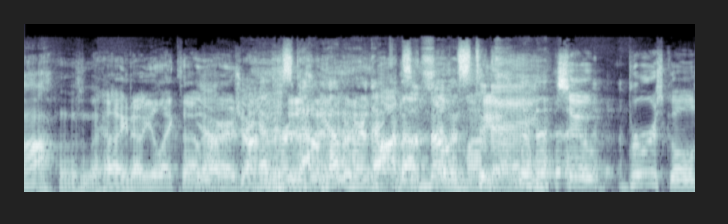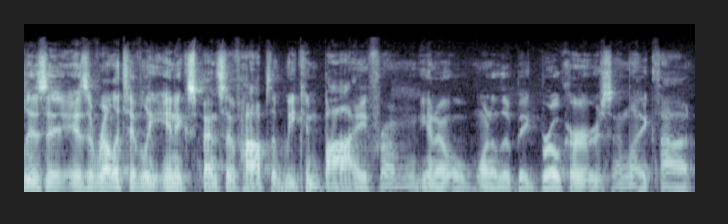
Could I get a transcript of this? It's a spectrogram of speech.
Ah, I know you like that yeah. word. John I haven't heard that- down. we haven't heard that Lots about of seven notes months. today. so Brewer's Gold is a, is a relatively inexpensive hop that we can buy from you know one of the big brokers and like that,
